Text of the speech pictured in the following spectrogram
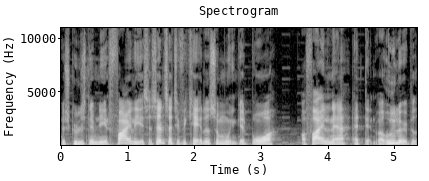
Det skyldes nemlig en fejl i SSL-certifikatet, som Winget bruger. Og fejlen er, at den var udløbet.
